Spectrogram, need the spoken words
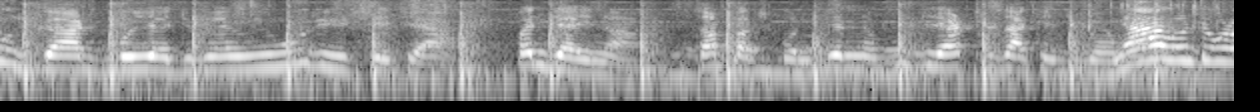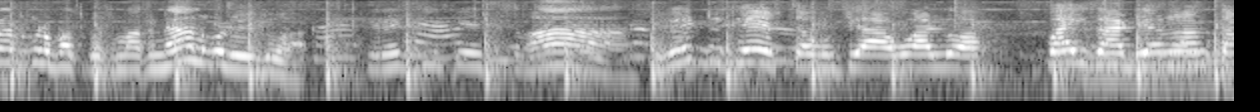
ఊరికి ఆడి పోయేది మేము ఈ ఊరి ఇచ్చేసా పని అయినా సంపర్చుకొని తిన్న గుడ్లు ఎట్లా దాకేది మేము నేల ఉంటే కూడా అటు కూడా బతకొచ్చు మాకు నేల కూడా లేదు ఆ, రేట్లు వేస్తా ఉంటే ఆ వాళ్ళు పై గాడి అంతా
